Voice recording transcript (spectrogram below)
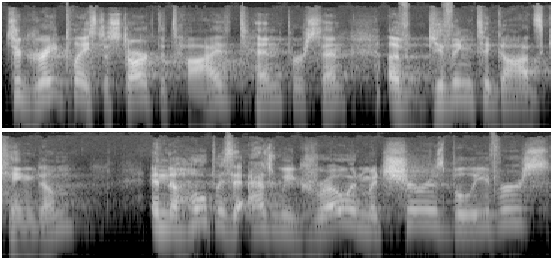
It's a great place to start the tithe, 10% of giving to God's kingdom. And the hope is that as we grow and mature as believers,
